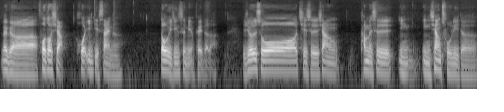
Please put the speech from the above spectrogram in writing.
那个 Photoshop 或 InDesign 呢，都已经是免费的了。也就是说，其实像他们是影影像处理的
